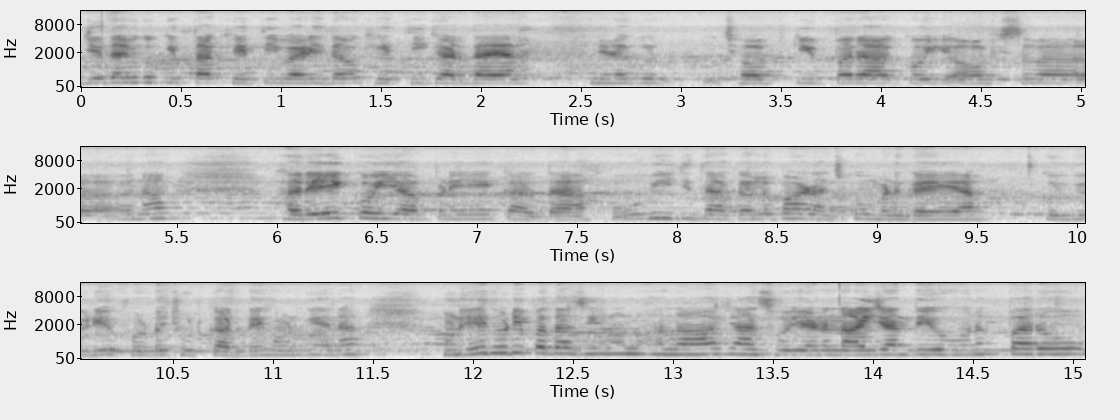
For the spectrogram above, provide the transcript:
ਜਿਹਦਾ ਵੀ ਕੋਈ ਕੀਤਾ ਖੇਤੀਬਾੜੀ ਦਾ, ਉਹ ਖੇਤੀ ਕਰਦਾ ਆ। ਜਿਹੜਾ ਕੋਈ ਸ਼ਾਪਕੀਪਰ ਆ, ਕੋਈ ਆਫਿਸ ਵਾਲਾ ਹੈ ਨਾ ਹਰੇਕ ਕੋਈ ਆਪਣੇ ਕਰਦਾ। ਉਹ ਵੀ ਜਿੱਦਾਂ ਕਰ ਲਓ ਪਹਾੜਾਂ 'ਚ ਘੁੰਮਣ ਗਏ ਆ। ਕੋਈ ਵੀਡੀਓ ਫੋਟੋ ਸ਼ੂਟ ਕਰਦੇ ਹੋਣਗੇ ਨਾ ਹੁਣ ਇਹ ਥੋੜੀ ਪਤਾ ਸੀ, ਉਹਨਾਂ ਨੂੰ ਨਾ ਚਾਂਸ ਹੋ ਜਾਣਾ, ਨਾ ਹੀ ਜਾਂਦੇ ਉਹ ਨਾ ਪਰ ਉਹ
